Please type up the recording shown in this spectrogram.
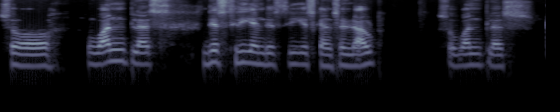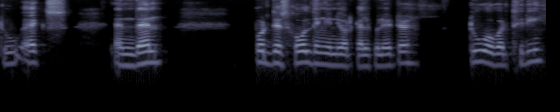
So 1 plus this 3 and this 3 is cancelled out. So 1 plus 2x and then put this whole thing in your calculator. 2 over 3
